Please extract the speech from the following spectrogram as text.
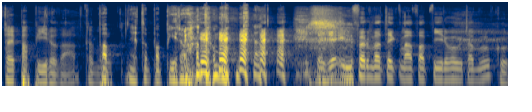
To je papírová tabulka. Pa, je to papírová tabulka. Takže informatik má papírovou tabulku.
